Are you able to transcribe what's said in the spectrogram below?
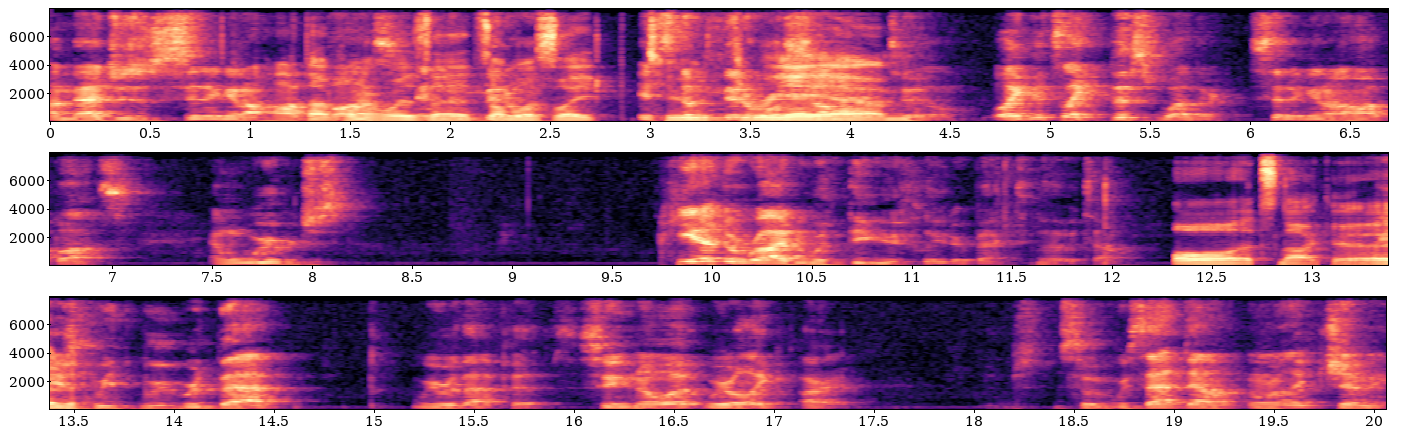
imagine just sitting in a hot At that point was that it's middle- almost like it's the two, three a.m. Like it's like this weather, sitting in a hot bus, and we were just. He had to ride with the youth leader back to the hotel. Oh, that's not Because good. we, we were that we were that pissed. So you know what? We were like, all right. So we sat down and we're like, Jimmy,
